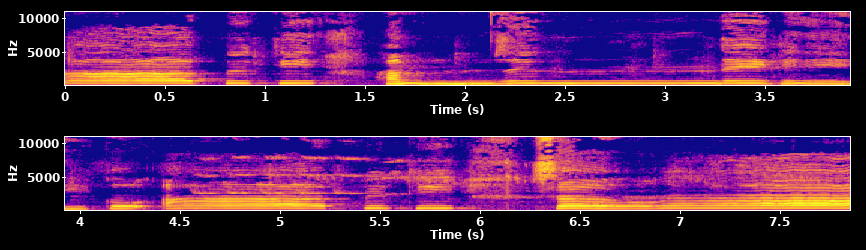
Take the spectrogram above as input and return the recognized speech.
आपकी, हम ज़िंदगी को आपकी सवात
